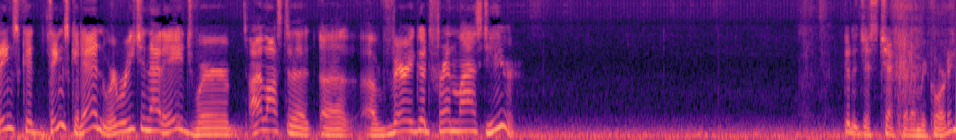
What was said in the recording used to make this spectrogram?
Things could things could end. We're reaching that age where I lost a, a, a very good friend last year. Gonna just check that I'm recording.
